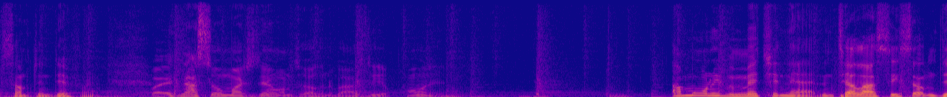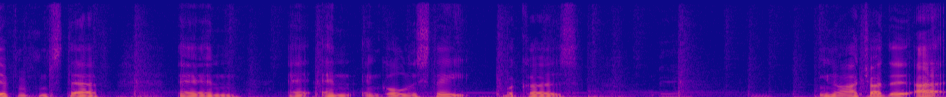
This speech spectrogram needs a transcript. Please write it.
something different. But it's not so much them I'm talking about; it's the opponent. I won't even mention that until I see something different from Steph and and and, and Golden State because you know I tried to I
